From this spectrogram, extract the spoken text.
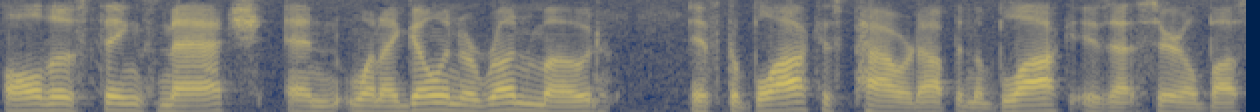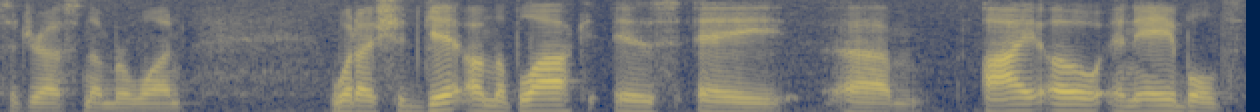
all those things match. And when I go into run mode, if the block is powered up and the block is at serial bus address number one, what I should get on the block is a um, I.O. enabled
